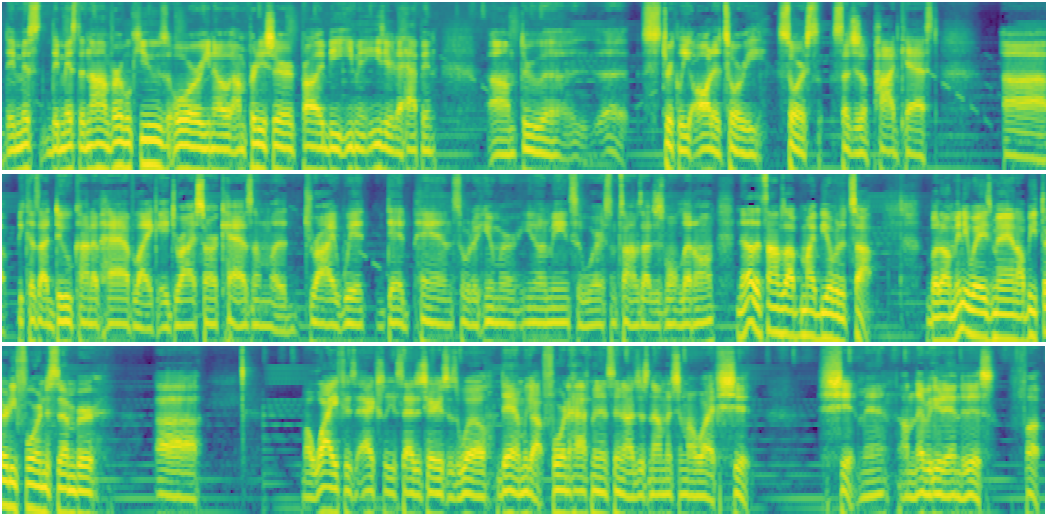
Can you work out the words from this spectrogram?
they missed they missed the nonverbal cues, or you know, I'm pretty sure probably be even easier to happen um, through a, a, strictly auditory source, such as a podcast. Uh, because I do kind of have like a dry sarcasm, a dry wit, deadpan sort of humor, you know what I mean? So where sometimes I just won't let on, and other times I might be over the top. But um, anyways, man, I'll be 34 in December. Uh, my wife is actually a Sagittarius as well. Damn, we got four and a half minutes in. I just now mentioned my wife. Shit. Shit, man. I'll never hear the end of this. Fuck.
